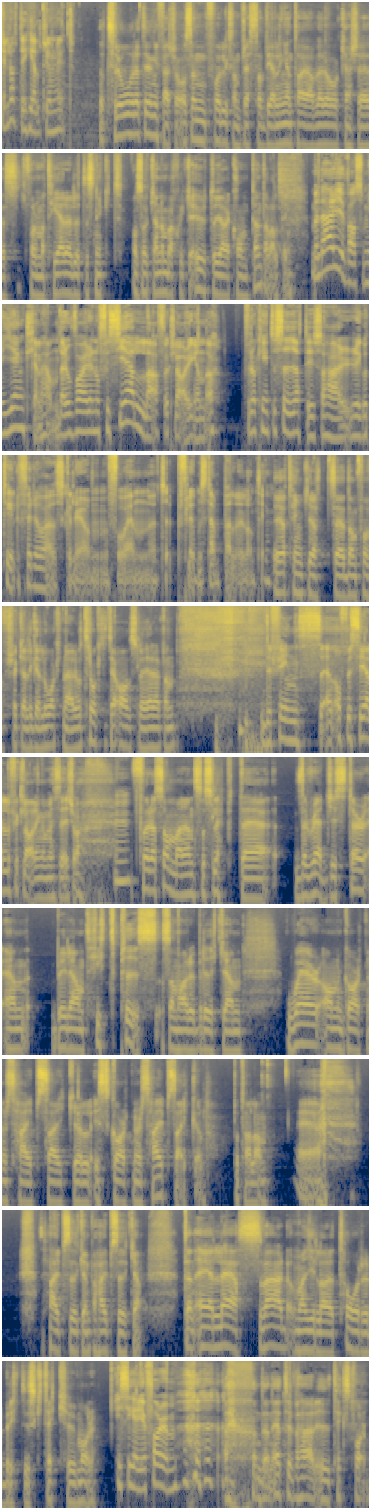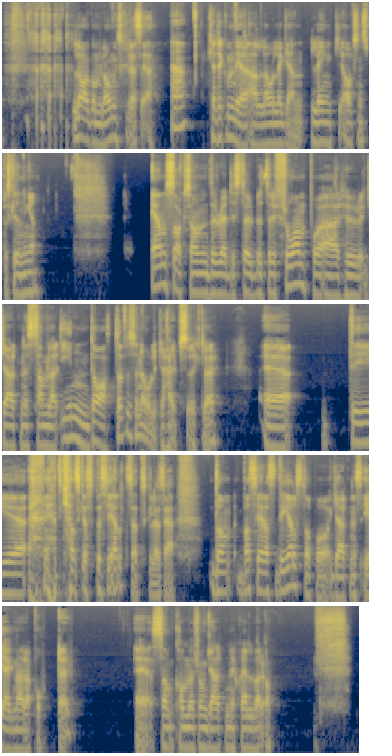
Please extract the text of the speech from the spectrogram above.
Det låter helt rimligt. Jag tror att det är ungefär så. Och sen får liksom pressavdelningen ta över och kanske formatera det lite snyggt. Och så kan de bara skicka ut och göra content av allting. Men det här är ju vad som egentligen händer och vad är den officiella förklaringen då? För de kan ju inte säga att det är så här det går till, för då skulle de få en typ flumstämpel eller någonting. Jag tänker att eh, de får försöka ligga lågt med det här. Det var tråkigt att jag avslöjade det, men det finns en officiell förklaring om vi säger så. Mm. Förra sommaren så släppte The Register en briljant hitpiece som har rubriken Where on Gartners Hype Cycle is Gartners Hype Cycle? På tal om eh, hypecykeln på hypecykeln. Den är läsvärd om man gillar torr brittisk techhumor. I serieform. Den är tyvärr i textform. Lagom lång skulle jag säga. ja. Kan rekommendera alla att lägga en länk i avsnittsbeskrivningen. En sak som The Register biter ifrån på är hur Gartner samlar in data för sina olika hypecykler. Eh, det är ett ganska speciellt sätt skulle jag säga. De baseras dels då på Gartners egna rapporter eh, som kommer från Gartner själva. Då.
